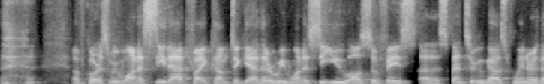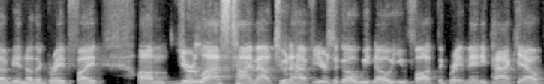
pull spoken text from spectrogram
of course, we want to see that fight come together. We want to see you also face uh, Spencer Ugas winner. That'd be another great fight. Um, your last time out two and a half years ago, we know you fought the great Manny Pacquiao.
